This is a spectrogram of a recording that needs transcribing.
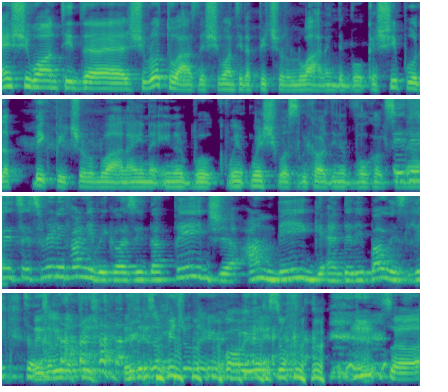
And she wanted, uh, she wrote to us that she wanted a picture of Luana in the book, and she put a big picture of Luana in, in her book when, when she was recording her vocals. It, it's, it's really funny because in that page I'm big and David Bowie is little. There's a little picture. There's a picture of David Bowie. There is one. So,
